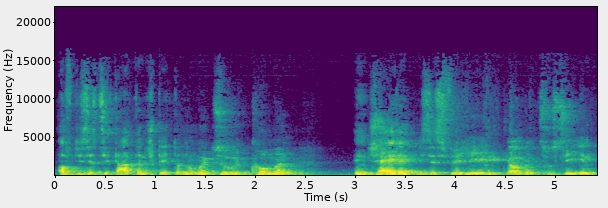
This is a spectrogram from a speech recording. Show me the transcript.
auf dieses Zitat dann später nochmal zurückkommen. Entscheidend ist es für Hegel, glaube ich, zu sehen,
